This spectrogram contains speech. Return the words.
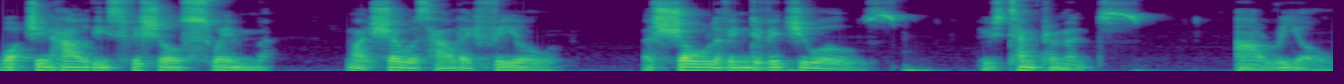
Watching how these fish all swim might show us how they feel, a shoal of individuals whose temperaments are real.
